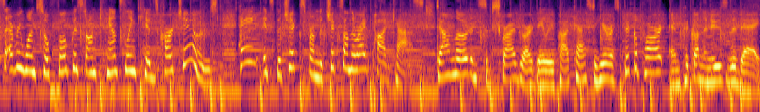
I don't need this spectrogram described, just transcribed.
is everyone so focused on canceling kids' cartoons? Hey, it's the Chicks from the Chicks on the Right podcast. Download and subscribe to our daily podcast to hear us pick apart and pick on the news of the day.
